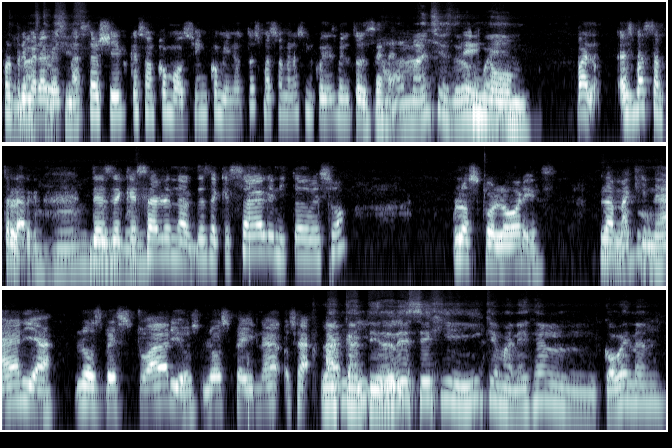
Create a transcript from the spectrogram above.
por primera vez Master Chief, que son como cinco minutos, más o menos cinco o diez minutos de escena. No manches, duró un buen. bueno, es bastante larga. desde que salen, desde que salen y todo eso, los colores, la maquinaria, los vestuarios, los peinados, o sea, la cantidad de CGI que maneja el Covenant.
